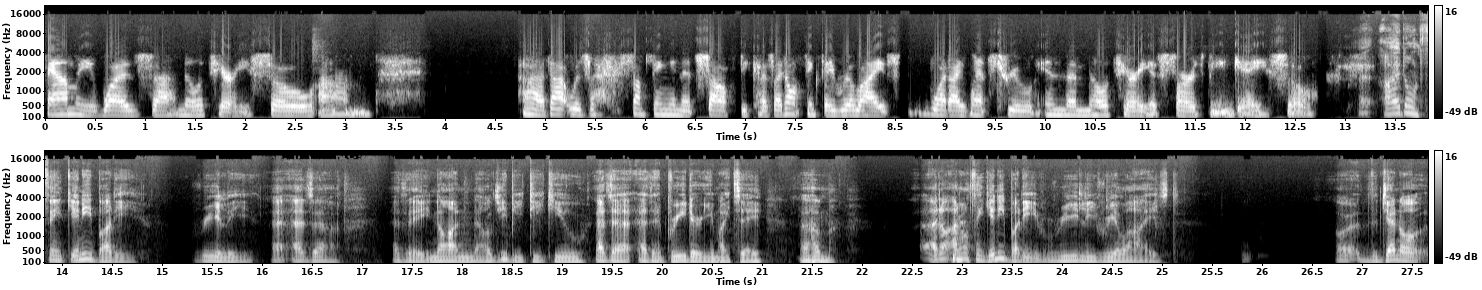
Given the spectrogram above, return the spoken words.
family was uh, military. So um, uh, that was something in itself because I don't think they realized what I went through in the military as far as being gay. So I don't think anybody really, as a as a non-LGBTQ, as a as a breeder, you might say. Um, I don't I don't think anybody really realized or the general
